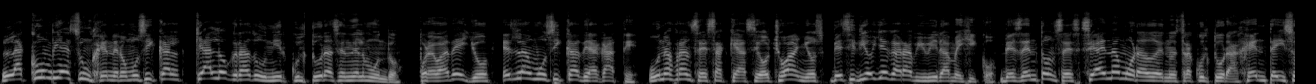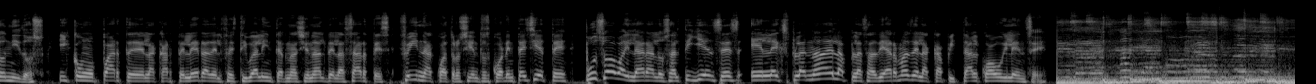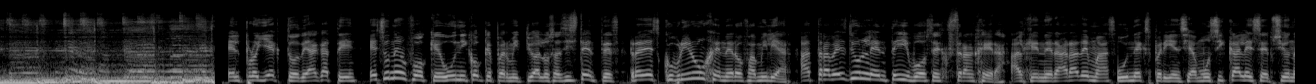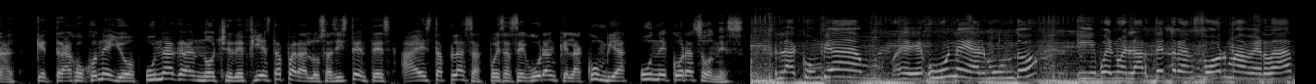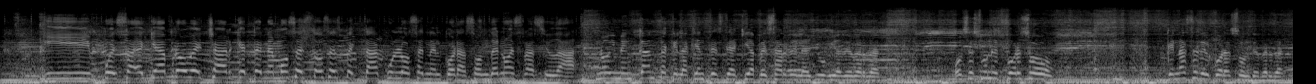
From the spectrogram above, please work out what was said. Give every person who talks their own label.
Speaker 1: La cumbia es un género musical que ha logrado unir culturas en el mundo. Prueba de ello es la música de Agate, una francesa que hace ocho años decidió llegar a vivir a México. Desde entonces se ha enamorado de nuestra cultura, gente y sonidos, y como parte de la cartelera del Festival Internacional de las Artes FINA 447, puso a bailar a los altillenses en la explanada de la Plaza de Armas de la capital coahuilense. El proyecto de Agate es un enfoque único que permitió a los asistentes redescubrir un género familiar a través de un lente y voz extranjera, al generar además una experiencia musical excepcional, que trajo con ello una gran noche de fiesta para los asistentes a esta plaza, pues aseguran que la cumbia une corazones.
Speaker 2: La cumbia eh, une al mundo y bueno, el arte transforma, ¿verdad? Y pues hay que aprovechar que tenemos estos espectáculos en el corazón de nuestra ciudad.
Speaker 3: No, y me encanta que la gente esté aquí a pesar de la lluvia, de verdad. O sea, es un esfuerzo que nace del corazón, de verdad.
